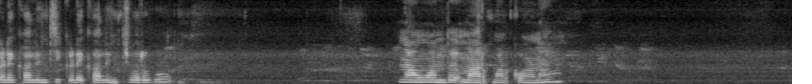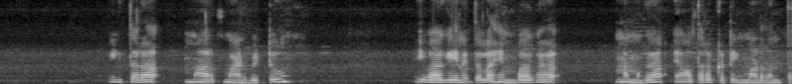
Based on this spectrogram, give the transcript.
ಕಡೆ ಕಾಲು ಇಂಚ್ ಈ ಕಡೆ ಕಾಲು ಇಂಚ್ವರೆಗೂ ನಾವು ಒಂದು ಮಾರ್ಕ್ ಮಾಡ್ಕೊಳ್ಳೋಣ. ಈ ಥರ ಮಾರ್ಕ್ ಮಾಡಿಬಿಟ್ಟು, ಇವಾಗ ಏನೈತಲ್ಲ ಹಿಂಭಾಗ ನಮ್ಗೆ ಯಾವ ಥರ ಕಟಿಂಗ್ ಮಾಡೋದಂತ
